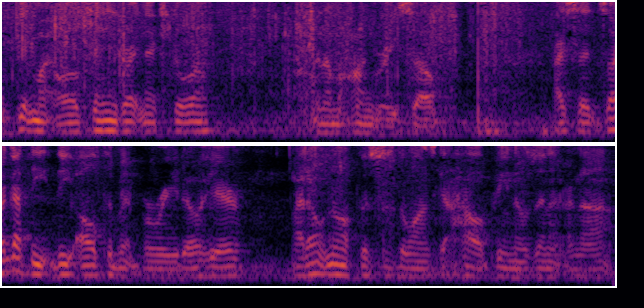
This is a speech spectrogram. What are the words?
I'm getting my oil change right next door, and I'm hungry, so I said, so I got the, the ultimate burrito here. I don't know if this is the one that's got jalapenos in it or not.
